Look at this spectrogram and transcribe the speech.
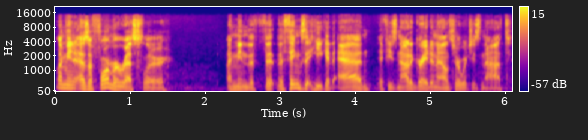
Well, I mean, as a former wrestler, I mean the th- the things that he could add if he's not a great announcer, which he's not,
